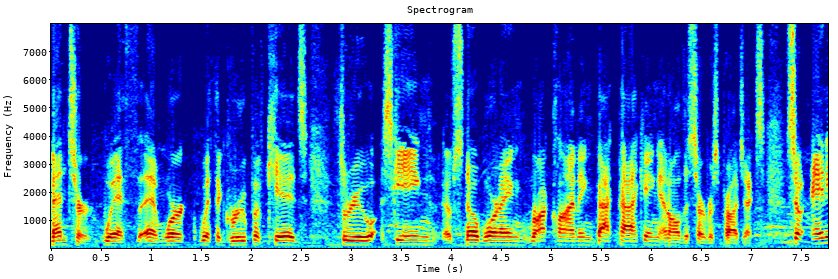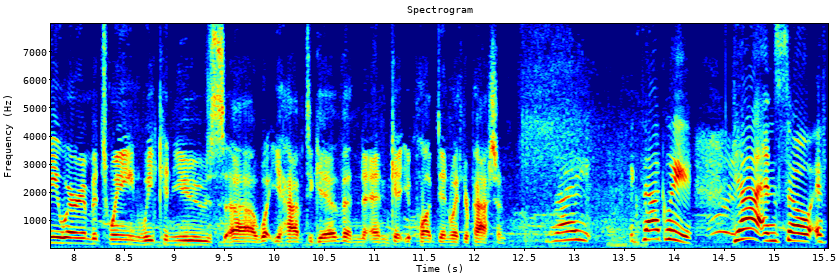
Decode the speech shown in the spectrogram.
mentor with and work with a group of kids through skiing, snowboarding, rock climbing, backpacking, and all the service projects. So anywhere in between, we can use uh, what you have to give and, and get you plugged in with your passion. Right. Exactly. Yeah, and so if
